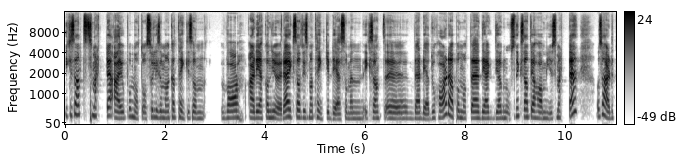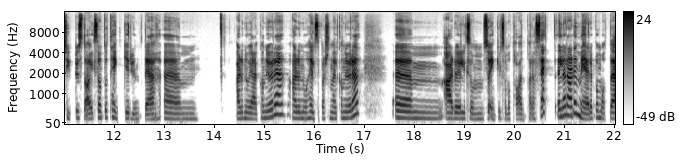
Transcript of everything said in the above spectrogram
ikke sant. Smerte er jo på en måte også liksom Man kan tenke sånn hva er det jeg kan gjøre? Ikke sant? Hvis man tenker det som en ikke sant? eh, Det er det du har, da, på en måte. Diagnosen. Ikke sant? Jeg har mye smerte. Og så er det typisk da ikke sant? å tenke rundt det. Ehm, er det noe jeg kan gjøre? Er det noe helsepersonell kan gjøre? Um, er det liksom så enkelt som å ta en Paracet, eller er det mer på en måte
